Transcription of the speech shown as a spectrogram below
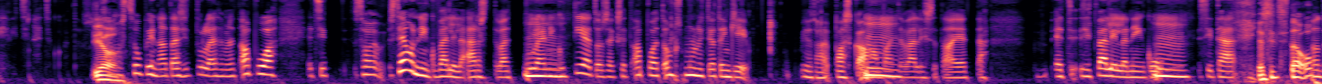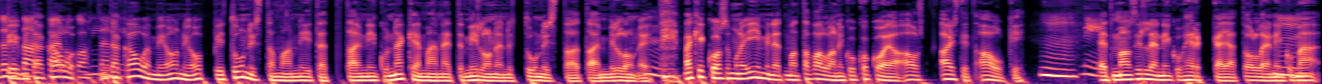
ei vitsi näitä kuka tuossa on?" Joo. semmoista supinaa tai sitten tulee semmoinen, että apua, että sit se on, se on niinku välillä ärsyttävää, että tulee Mm. niinku tietoiseksi, että apua, että onko mulla nyt jotenkin jotain paskaa Mm. hampaiden välissä tai että et sit välillä niinku Mm. sitä, Ja sitten sitä oppii, mitä, kauem, tarkkailukohtainen. mitä Niin. kauemmin on, niin oppii tunnistamaan niitä että, tai niin kuin näkemään, että milloin ne nyt tunnistaa tai milloin ei. Mm. Mäkin kun on semmoinen ihminen, että mä oon tavallaan niin kuin koko ajan aistit auki. Mm. niin. Että mä oon silleen niin kuin herkkä ja tolleen niin kuin Mm. mä,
